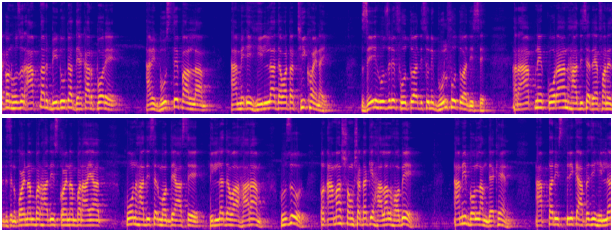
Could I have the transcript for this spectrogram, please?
এখন হুজুর, আপনার ভিডিওটা দেখার পরে আমি বুঝতে পারলাম আমি এই হিল্লা দেওয়াটা ঠিক হয় নাই। যেই হুজুরে ফতুয়া দিছে, উনি ভুল ফতুয়া দিছে। আর আপনি কোরআন হাদিসের রেফারেন্স দিচ্ছেন কয় নাম্বার হাদিস, কয় নাম্বার আয়াত, কোন হাদিসের মধ্যে আছে, হিল্লা দেওয়া হারাম? হুজুর আমার সংসারটা কি হালাল হবে? আমি বললাম, দেখেন, আপনার স্ত্রীকে আপনি যে হিল্লা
